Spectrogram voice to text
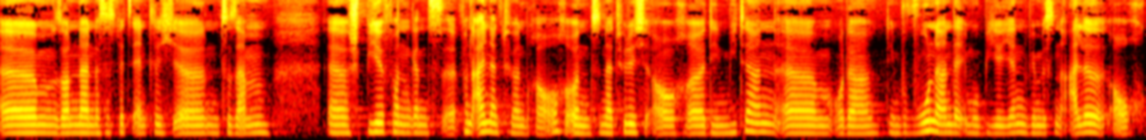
ähm, sondern dass es letztendlich äh, ein Zusammenspiel von ganz äh, von allen Akteuren braucht und natürlich auch äh, den Mietern ähm, oder den Bewohnern der Immobilien. Wir müssen alle auch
